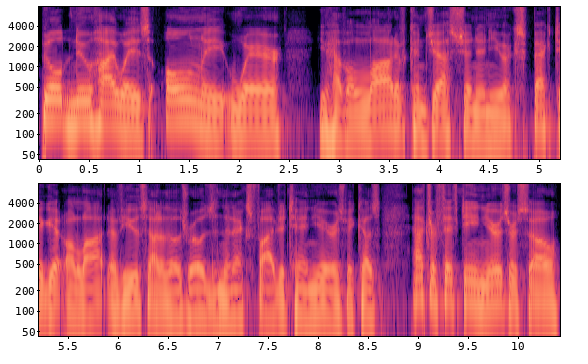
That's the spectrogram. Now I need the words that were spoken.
build new highways only where you have a lot of congestion and you expect to get a lot of use out of those roads in the next five to 10 years because after 15 years or so,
